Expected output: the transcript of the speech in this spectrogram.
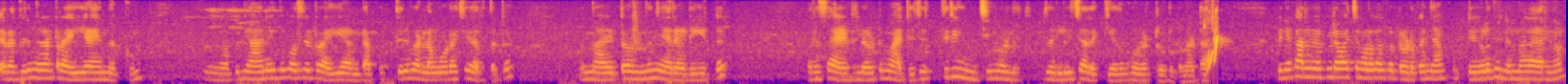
ചിലതിങ്ങനെ ഡ്രൈ ആയി നിൽക്കും അപ്പോൾ ഞാനിത് കുറച്ച് ഡ്രൈ ആണ് അപ്പോൾ ഇത്തിരി വെള്ളം കൂടെ ചേർത്തിട്ട് നന്നായിട്ട് ഒന്ന് ഞെരടിയിട്ട് ഒരു സൈഡിലോട്ട് മാറ്റി വെച്ച് ഇത്തിരി ഇഞ്ചി വെളുത്തുള്ളി ചതക്കിയതും കൂടെ ഇട്ട് കൊടുക്കണം കേട്ടോ. പിന്നെ കറിവേപ്പില പച്ചമുളകൊക്കെ ഇട്ട് കൊടുക്കാം. ഞാൻ കുട്ടികൾ തിന്നുന്ന കാരണം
